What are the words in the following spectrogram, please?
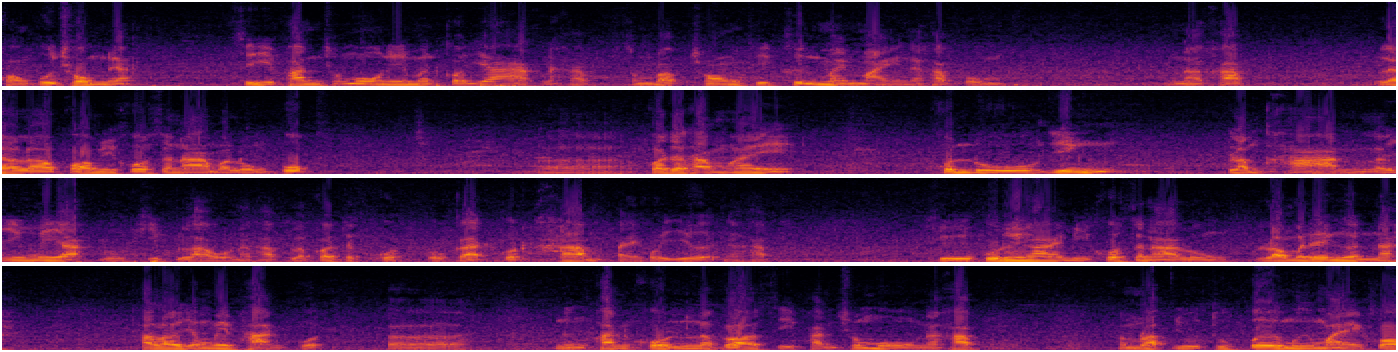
ของผู้ชมเนี่ย4,000ชั่วโมงนี้มันก็ยากนะครับสำหรับช่องที่ขึ้นใหม่ ๆ นะครับ ผมนะครับ แล้วแล้วพอมีโฆษณามาลงปุ๊บก็จะทำให้ คนดูยิ่งลำคาญแล้วยิ่งไม่อยากดูคลิปเรานะครับ แล้วก็จะกดโอกาสกดข้ามไปก็เยอะนะครับ คือพูดง่ายๆมีโฆษณาลง เราไม่ได้เงินนะ ถ้าเรายังไม่ผ่านกฎหนึ่งพันคนแล้วก็สี่พันชั่วโมงนะครับสำหรับยูทูบเบอร์มือใหม่ก็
